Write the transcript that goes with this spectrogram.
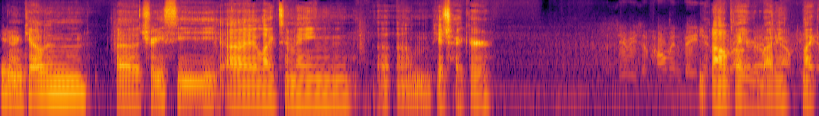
You doing, Kelvin? Uh, Tracy, I like to main uh, um, Hitchhiker. A series of home invasions I'll play everybody. Like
